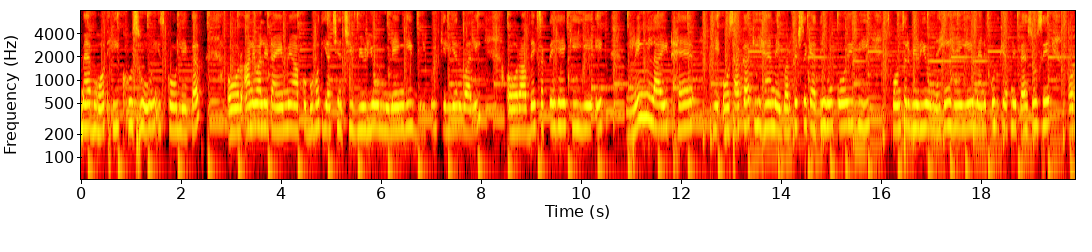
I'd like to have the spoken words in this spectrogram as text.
मैं बहुत ही खुश हूँ इसको लेकर और आने वाले टाइम में आपको बहुत ही अच्छी अच्छी वीडियो मिलेंगी, बिल्कुल क्लियर वाली। और आप देख सकते हैं कि ये एक रिंग लाइट है। ये ओसाका की है। मैं एक बार फिर से कहती हूँ, कोई भी स्पॉन्सर वीडियो नहीं है ये। मैंने खुद के अपने पैसों से और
